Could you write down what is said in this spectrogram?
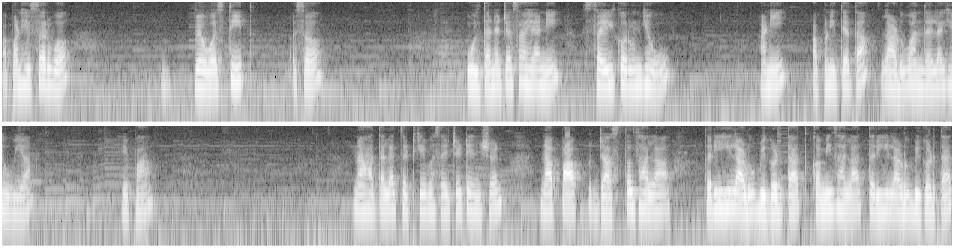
आपण हे सर्व व्यवस्थित असं उलताण्याच्या सहाय्याने सैल करून घेऊ. आणि आपण इथे आता लाडू बांधायला घेऊया. हे पहा. ना हाताला चटके बसायचे टेन्शन ना पाक जास्त झाला तरीही लाडू बिघडतात कमी झाला तरीही लाडू बिघडतात.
